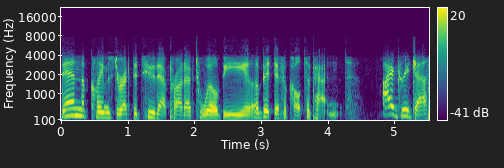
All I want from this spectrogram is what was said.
then the claims directed to that product will be a bit difficult to patent. I agree, Jess,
